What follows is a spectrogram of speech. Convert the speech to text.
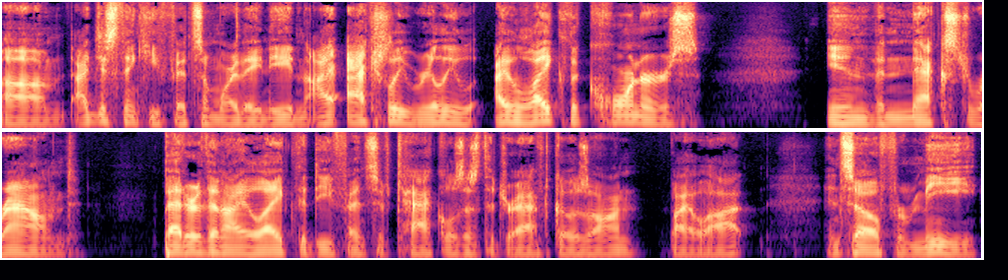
um, I just think he fits them where they need, and I actually really I like the corners in the next round better than I like the defensive tackles as the draft goes on by a lot. And so for me,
